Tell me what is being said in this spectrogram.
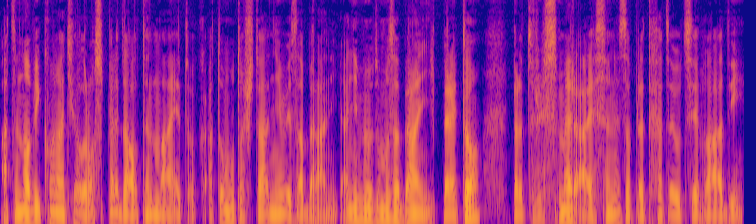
a ten nový konateľ rozpredal ten majetok. A tomuto štát nevie zabrániť. A nevie tomu zabrániť preto, pretože Smer a SNS za predchádzajúcej vlády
